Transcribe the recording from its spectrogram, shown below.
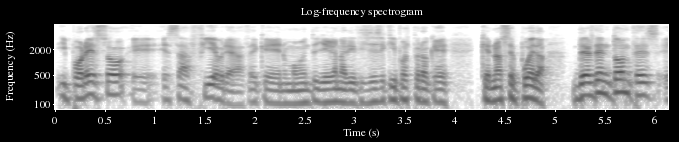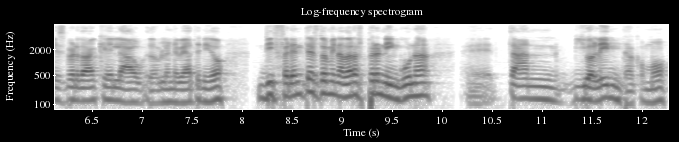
y por eso eh, esa fiebre hace que en un momento lleguen a 16 equipos, pero que, que no se pueda. Desde entonces es verdad que la WNBA ha tenido diferentes dominadoras, pero ninguna eh, tan violenta como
